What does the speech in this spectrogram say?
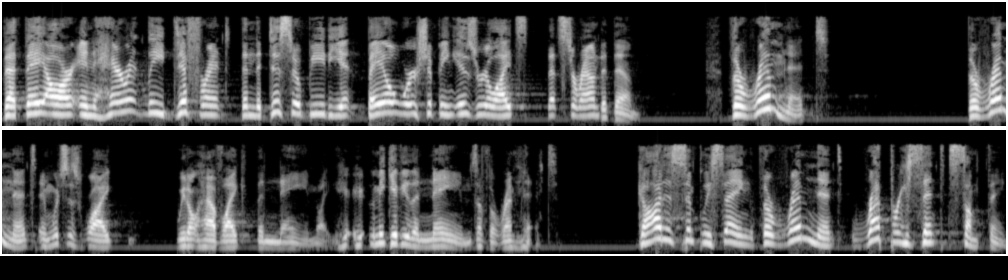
that they are inherently different than the disobedient, Baal worshiping Israelites that surrounded them. The remnant, the remnant, and which is why we don't have like the name. Like, here, here, let me give you the names of the remnant. God is simply saying the remnant represent something.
